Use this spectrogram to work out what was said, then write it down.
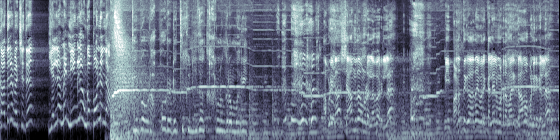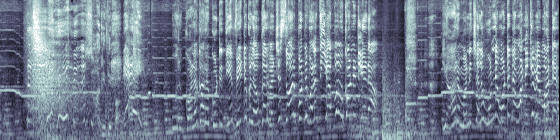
கதற வச்சது எல்லாமே நீங்களும் உங்க பொண்ணு தான். தீபாவோட அப்பாவோட டெத்துக்கு நீ தான் காரணங்கிற மாதிரி. அப்படின்னா ஷாம் தான் உன்னோட லவர் இல்ல? நீ பணத்துக்காக தான் இவரை கல்யாணம் பண்ற மாதிரி டிராமா பண்ணிருக்கல சாரி தீபா. ஏய் ஒரு கொலைகார கூட்டத்தையே வீட்டுக்குள்ள உட்கார வச்சு சோறு போட்டு வளர்த்து அப்பாவை கொண்டுட்டியேடா யார மன்னிச்சாலும் உன்னை மட்டும் நான் மன்னிக்கவே மாட்டேன்.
